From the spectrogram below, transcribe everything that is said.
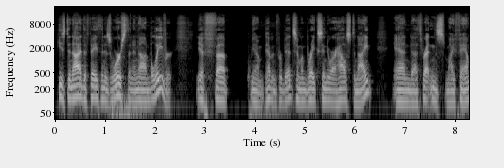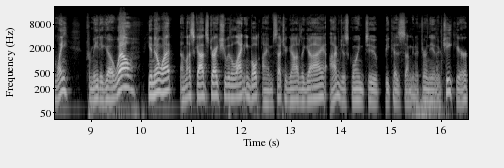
he's denied the faith and is worse than a non-believer. If uh, you know, heaven forbid, someone breaks into our house tonight and uh, threatens my family, for me to go, well, you know what? Unless God strikes you with a lightning bolt, I am such a godly guy. I'm just going to, because I'm going to turn the other cheek here.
